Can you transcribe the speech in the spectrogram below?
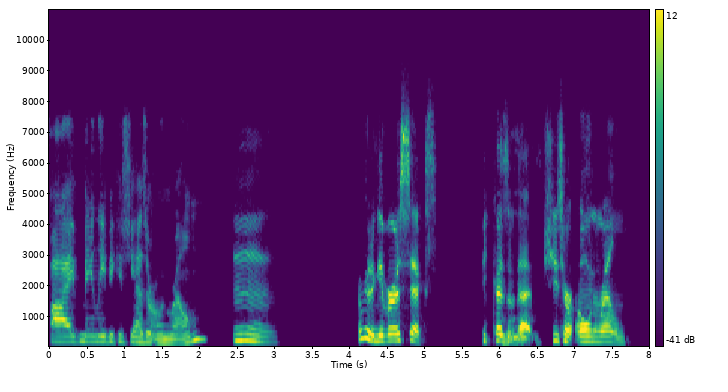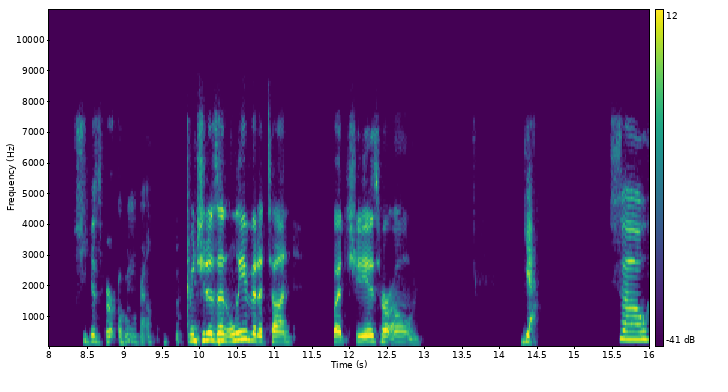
five, mainly because she has her own realm. Mm. I'm gonna give her a six because of that. She's her own realm. She is her own realm. I mean, she doesn't leave it a ton, but she is her own. Yeah. So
